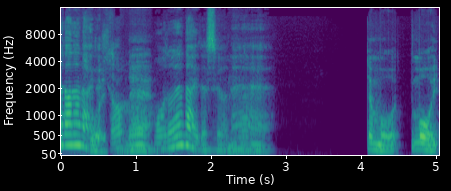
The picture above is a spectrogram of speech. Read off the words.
えられないでしょ？よね。戻れないですよね。でももう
